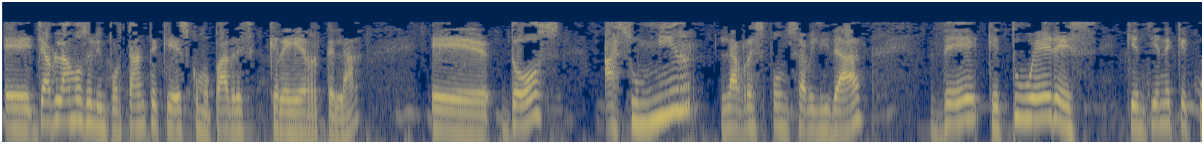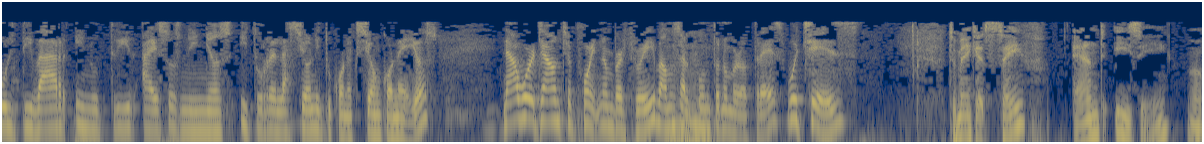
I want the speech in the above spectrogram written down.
Eh, ya hablamos de lo importante que es como padres creértela. Eh, dos, asumir la responsabilidad de que tú eres quien tiene que cultivar y nutrir a esos niños y tu relación y tu conexión con ellos. Now we're down to point number three. Vamos al mm-hmm. punto número tres, which is to make it safe and easy uh,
